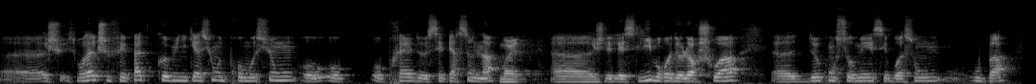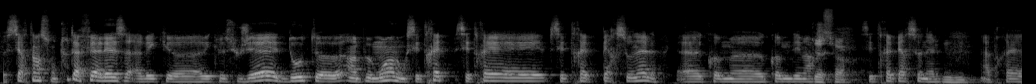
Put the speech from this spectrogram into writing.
euh, c'est pour ça que je ne fais pas de communication ou de promotion auprès de ces personnes-là. Ouais. Euh, je les laisse libres de leur choix euh, de consommer ces boissons ou pas. Certains sont tout à fait à l'aise avec, euh, avec le sujet, d'autres un peu moins. Donc c'est très, c'est très, c'est très personnel comme, comme démarche. C'est très personnel. Mhm. Après,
